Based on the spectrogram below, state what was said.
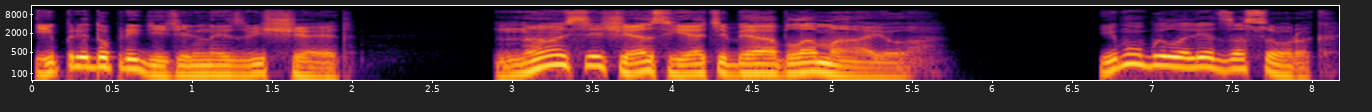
и предупредительно извещает. — Но сейчас я тебя обломаю. Ему было лет за сорок.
